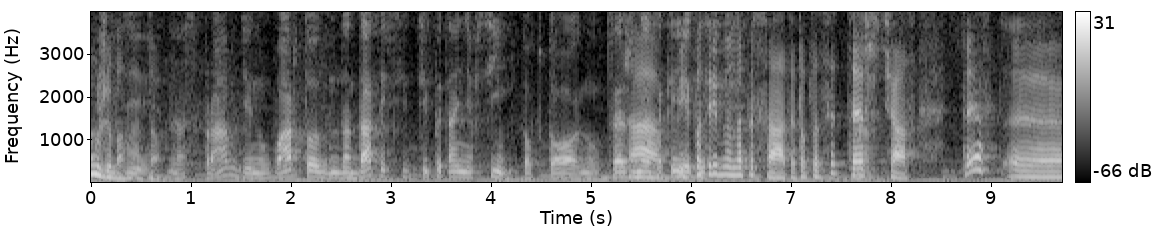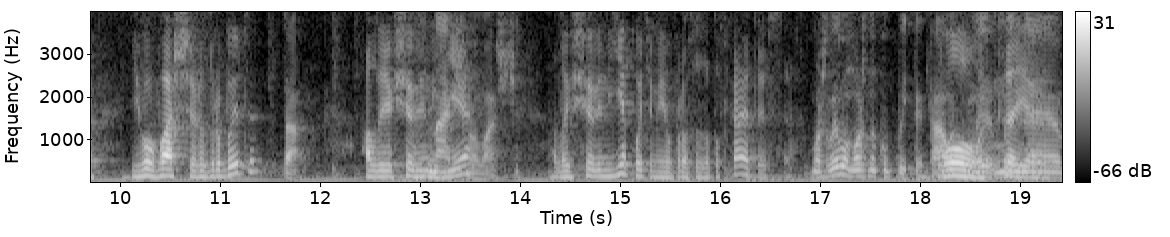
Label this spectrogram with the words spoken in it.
дуже багато. Насправді, ну варто надати всі ці питання всім. Тобто, ну це ж не такий їх якийсь... потрібно написати. Тобто це теж час. Тест е, його важче розробити, Так, але якщо він значно є, важче. Але якщо він є, потім його просто запускаєте і все. Можливо, можна купити. Та О, от ми, це ми я- не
